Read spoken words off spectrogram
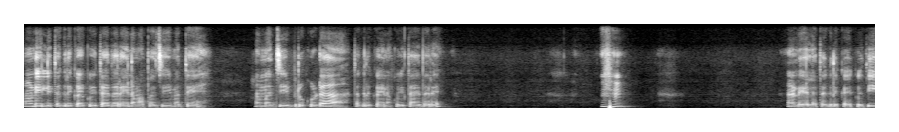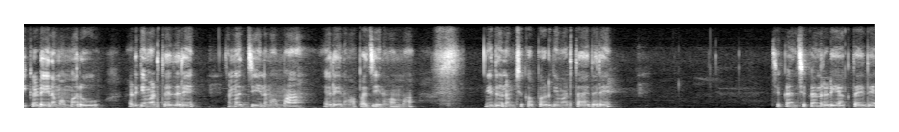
ನೋಡಿ, ಇಲ್ಲಿ ತಗರಿಕಾಯಿ ಕುಯ್ತಾ ಇದ್ದಾರೆ, ನಮ್ಮ ಅಪ್ಪಾಜಿ ಮತ್ತು ನಮ್ಮ ಅಜ್ಜಿ ಇಬ್ಬರು ಕೂಡ ತಗರಿಕಾಯಿನ ಕುಯ್ತಾ ಇದ್ದಾರೆ. ನೋಡಿ, ಎಲ್ಲ ತಗರಿಕಾಯಿ ಕುಯ್ತು ಈ ಕಡೆ ನಮ್ಮಮ್ಮರು ಅಡುಗೆ ಮಾಡ್ತಾಯಿದ್ದಾರೆ ನಮ್ಮ ಅಜ್ಜಿ ನಮ್ಮಮ್ಮ ಇವರೇ ನಮ್ಮ ಅಪ್ಪಾಜಿ ನಮ್ಮಮ್ಮ ಇದು ನಮ್ಮ ಚಿಕ್ಕಪ್ಪ ಅಡುಗೆ ಮಾಡ್ತಾ ಇದ್ದಾರೆ. ಚಿಕನ್ ಚಿಕನ್ ರೆಡಿ ಆಗ್ತಾಯಿದೆ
